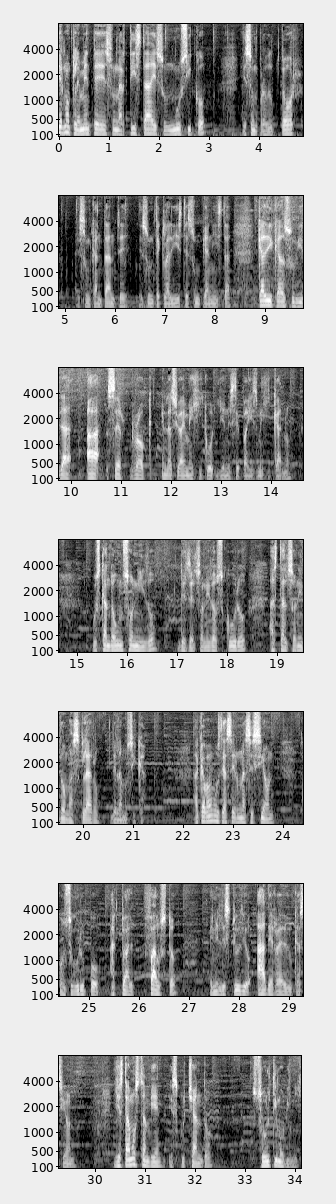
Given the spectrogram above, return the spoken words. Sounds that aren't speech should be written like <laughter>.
Clemente es un artista, es un músico, es un productor, es un cantante, es un tecladista, es un pianista que ha dedicado su vida a hacer rock en la Ciudad de México y en este país mexicano, buscando un sonido, desde el sonido oscuro hasta el sonido más claro de la música. Acabamos de hacer una sesión con su grupo actual, Fausto, en el estudio A de Reeducación y estamos también escuchando su último vinil,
